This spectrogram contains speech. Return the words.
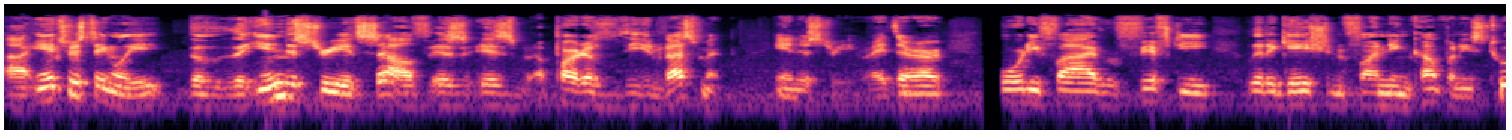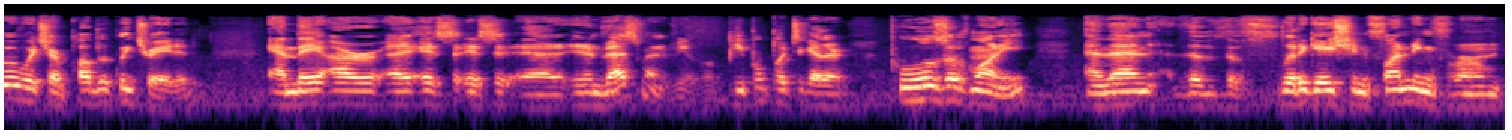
Uh, interestingly, the the industry itself is is a part of the investment industry, right? There are 45 or 50 litigation funding companies, two of which are publicly traded, and they are uh, it's it's uh, an investment vehicle. People put together pools of money, and then the the litigation funding firm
